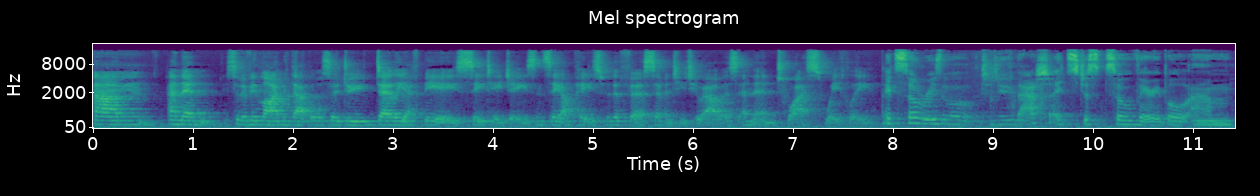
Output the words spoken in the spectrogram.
Um, and then, sort of in line with that, also do daily FBEs, CTGs, and CRPs for the first 72 hours and then twice weekly. It's so reasonable to do that. It's just so variable. Um,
